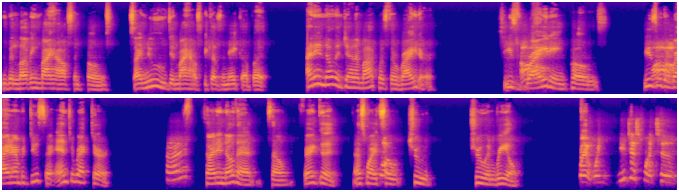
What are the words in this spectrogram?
we've been loving My House and Pose. So I knew who did my house because of makeup, but I didn't know that Janet Mock was the writer. She's oh. writing Pose. She's wow. the writer and producer and director. Okay. So I didn't know that. So very good. That's why it's well, so true, true and real. Wait, when you just went to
